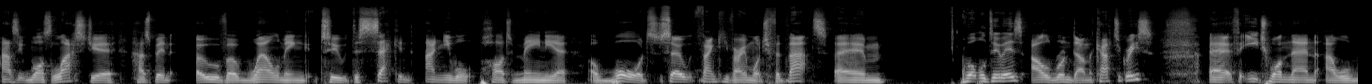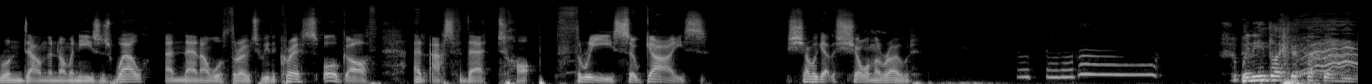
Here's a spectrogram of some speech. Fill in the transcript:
as it was last year, has been overwhelming to the second annual Podmania Awards. So thank you very much for that. Um, what we'll do is I'll run down the categories. Uh, for each one, then I will run down the nominees as well, and then I will throw to either Chris or Garth and ask for their top threes. So, guys, shall we get the show on the road? we need like a fucking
